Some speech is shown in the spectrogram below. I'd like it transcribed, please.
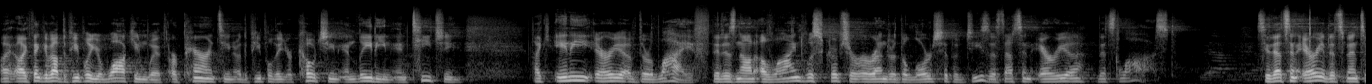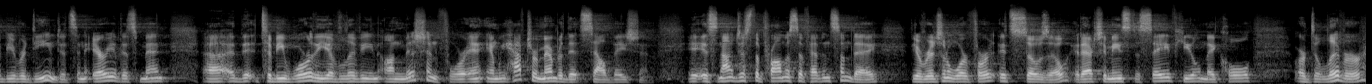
Like think about the people you're walking with or parenting or the people that you're coaching and leading and teaching like any area of their life that is not aligned with Scripture or under the Lordship of Jesus, that's an area that's lost. See, that's an area that's meant to be redeemed. It's an area that's meant uh, to be worthy of living on mission for. And, and we have to remember that salvation, it's not just the promise of heaven someday. The original word for it, it's sozo. It actually means to save, heal, make whole, or deliver.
